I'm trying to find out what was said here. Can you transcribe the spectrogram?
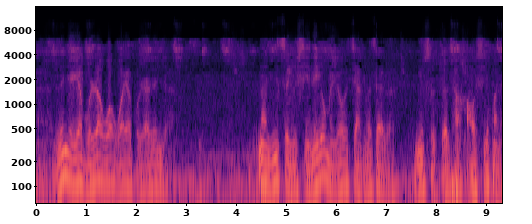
嗯，人家也不惹我，我也不惹人家。那你至于心里有没有见过这个女士，对她好喜欢的？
